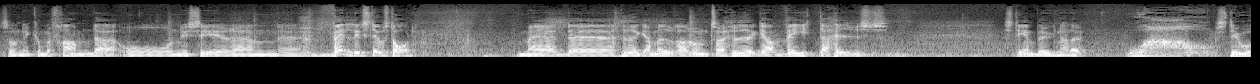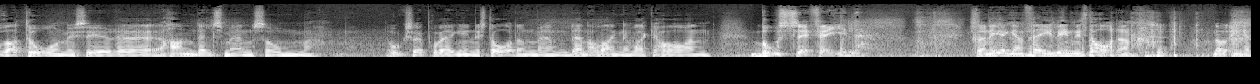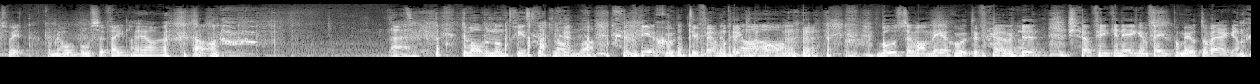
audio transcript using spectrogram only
Så ni kommer fram där och ni ser en eh, väldigt stor stad. Med eh, höga murar runt sig, höga vita hus. Stenbyggnader. Wow! Stora torn. Ni ser eh, handelsmän som också är på väg in i staden. Men denna vagnen verkar ha en Bosse-fil. Så en egen fil in i staden. Nå, inget som vet, kommer ni ihåg Bosse-filen? Ja, Ja. Nej, det var väl någon trist reklam va? V75 reklam. Bosse var en V75. Jag fick en egen fil på motorvägen.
